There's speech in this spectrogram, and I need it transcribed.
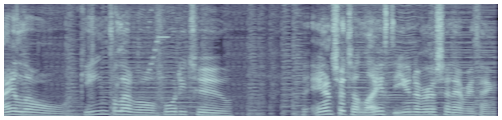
Milo gains level 42. The answer to life, the universe, and everything.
